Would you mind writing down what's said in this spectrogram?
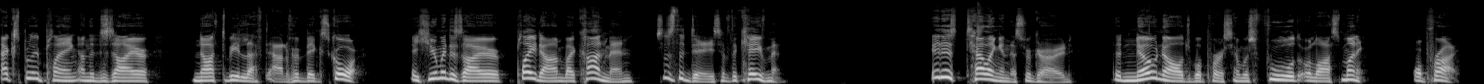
expertly playing on the desire not to be left out of a big score, a human desire played on by con men since the days of the cavemen. It is telling in this regard that no knowledgeable person was fooled or lost money, or pride.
